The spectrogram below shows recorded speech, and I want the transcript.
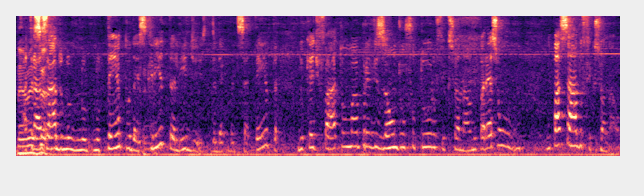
Não, é- Atrasado no, no- no tempo da escrita ali, de, da década de 70, do que de fato uma previsão de um futuro ficcional. Me parece um, um passado ficcional.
